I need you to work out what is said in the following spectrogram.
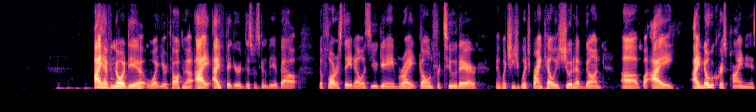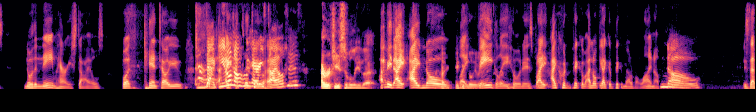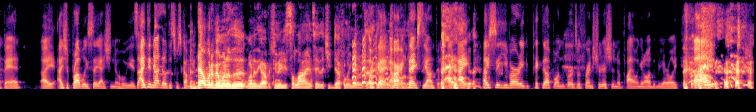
I have no idea what you're talking about. I I figured this was going to be about the Florida State LSU game, right? Going for two there, which he which Brian Kelly should have done. Uh, but I I know who Chris Pine is, know the name Harry Styles, but can't tell you. Zach, you don't I know who can't Harry Styles is? I refuse to believe that. I mean, I I know I like believe it. vaguely who it is, but I I couldn't pick him. I don't think I could pick him out of a lineup. No. Is that bad? I I should probably say I should know who he is. I did not know this was coming. That would have been one of the one of the opportunities to lie and say that you definitely knew exactly. Okay, all right. Thanks, Diante. I, I I see you've already picked up on the birds with French tradition of piling it onto me early. Um,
